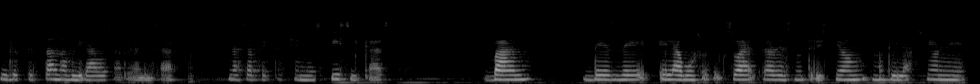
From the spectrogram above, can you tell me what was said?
y los que están obligados a realizar. Las afectaciones físicas van desde el abuso sexual, la desnutrición, mutilaciones,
